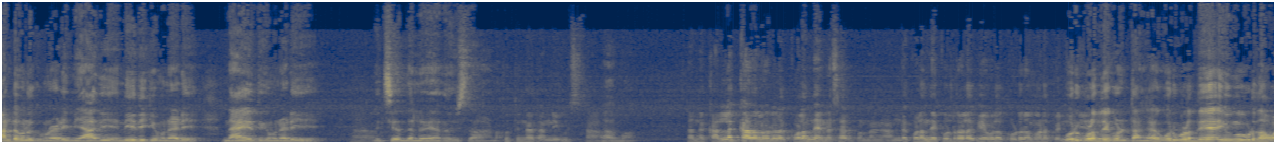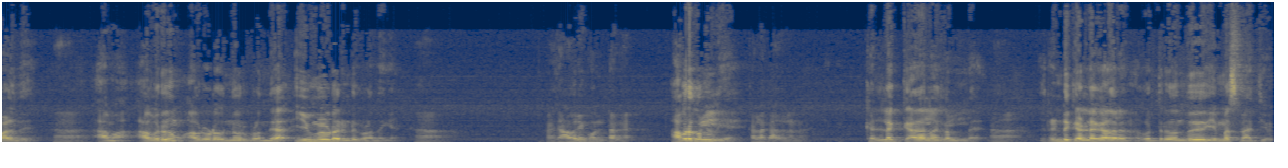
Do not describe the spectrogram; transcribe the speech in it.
ஆண்டவனுக்கு முன்னாடி நியாதி நீதிக்கு முன்னாடி நியாயத்துக்கு முன்னாடி நிச்சயம் தண்டனை அனுபவிச்சு தான் ஆகணும் தின்னா தண்ணி குடிச்சுதான் ஆமாம் அந்த கள்ளக்காதலோட குழந்தை என்ன சார் பண்ணாங்க? அந்த குழந்தை கொல்ற அளவுக்கு எவ்வளவு கொடூரமான பெண் ஒரு குழந்தைய கொண்டுட்டாங்க ஒரு குழந்தைய இவங்க கூட தான் வாழுது ஆமாம் அவரும் அவரோட இன்னொரு குழந்தை இவங்களோட ரெண்டு குழந்தைங்க. அவரையும் கொண்டுட்டாங்க அவரை கொல்லலையே? கள்ளக்காதலனை. கள்ளக்காதலன் கொல்லல. ரெண்டு கள்ளக்காதலன் ஒருத்தர் வந்து எம்எஸ் மேத்யூ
